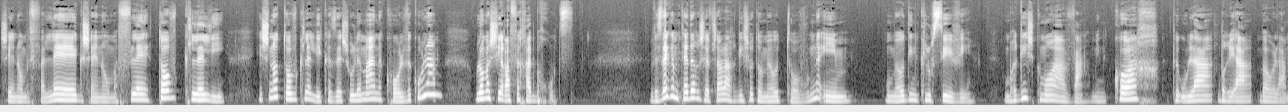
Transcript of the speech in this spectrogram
שאינו מפלג, שאינו מפלה, טוב כללי. ישנו טוב כללי כזה שהוא למען הכל וכולם, הוא לא משאיר אף אחד בחוץ. וזה גם תדר שאפשר להרגיש אותו מאוד טוב, הוא נעים, הוא מאוד אינקלוסיבי, הוא מרגיש כמו אהבה, מין כוח פעולה בריאה בעולם.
